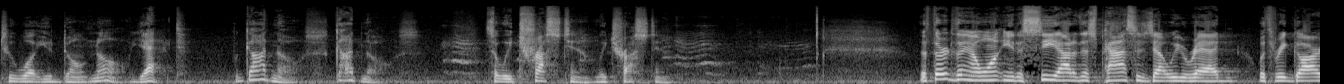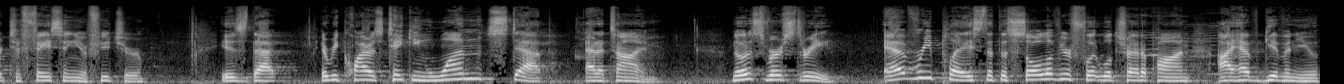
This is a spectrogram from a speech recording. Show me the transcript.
to what you don't know yet. But God knows. God knows. So we trust Him. We trust Him. The third thing I want you to see out of this passage that we read with regard to facing your future is that it requires taking one step at a time. Notice verse 3 Every place that the sole of your foot will tread upon, I have given you,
